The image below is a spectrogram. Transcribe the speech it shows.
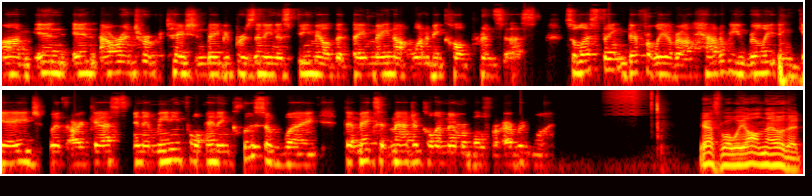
um, in in our interpretation maybe presenting as female that they may not want to be called princess so let's think differently about how do we really engage with our guests in a meaningful and inclusive way that makes it magical and memorable for everyone yes well we all know that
